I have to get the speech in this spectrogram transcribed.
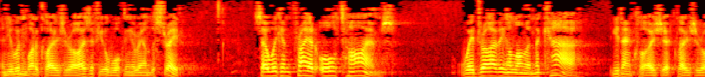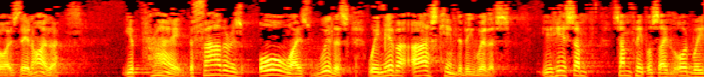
And you wouldn't want to close your eyes if you were walking around the street. So we can pray at all times. We're driving along in the car. You don't close your, close your eyes then either. You pray. The Father is always with us. We never ask Him to be with us. You hear some, some people say, Lord, we,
